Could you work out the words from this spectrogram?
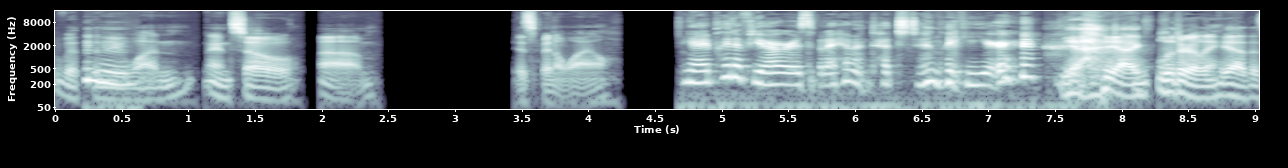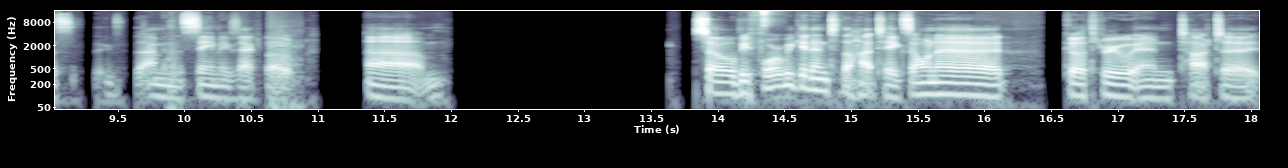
with the new Mhm. one, and so um, it's been a while. Yeah, I played a few hours, but I haven't touched it in like a year. Yeah, yeah, literally. Yeah, that's I'm in the same exact boat. Um so before we get into the hot takes, I want to go through and talk to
